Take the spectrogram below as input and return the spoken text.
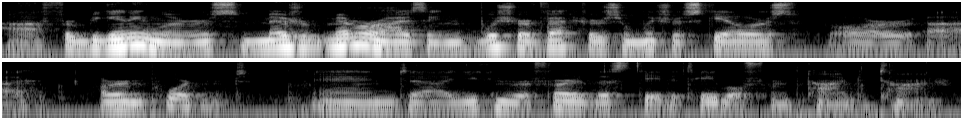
Uh, for beginning learners, measure, memorizing which are vectors and which are scalars are, uh, are important, and uh, you can refer to this data table from time to time.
